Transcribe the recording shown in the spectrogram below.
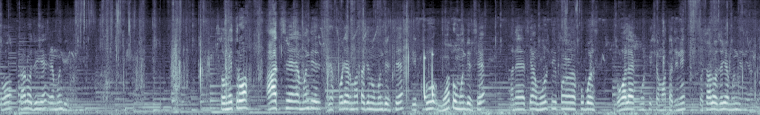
તો ચાલો જઈએ એ મંદિર. તો મિત્રો આ જ છે એ મંદિર જે ખોડિયાર માતાજીનું મંદિર છે. એ ખૂબ મોટું મંદિર છે અને ત્યાં મૂર્તિ પણ ખૂબ જ જોવાલાયક મૂર્તિ છે માતાજીની. તો ચાલો જઈએ મંદિરની અંદર.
